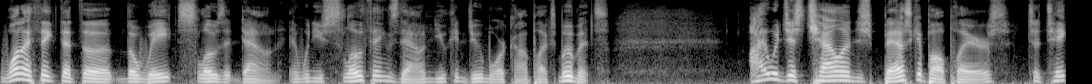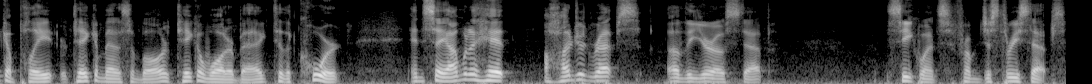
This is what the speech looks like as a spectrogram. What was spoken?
One, I think that the the weight slows it down, and when you slow things down, you can do more complex movements. I would just challenge basketball players to take a plate or take a medicine ball or take a water bag to the court and say, I'm going to hit 100 reps of the Euro step sequence from just three steps.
